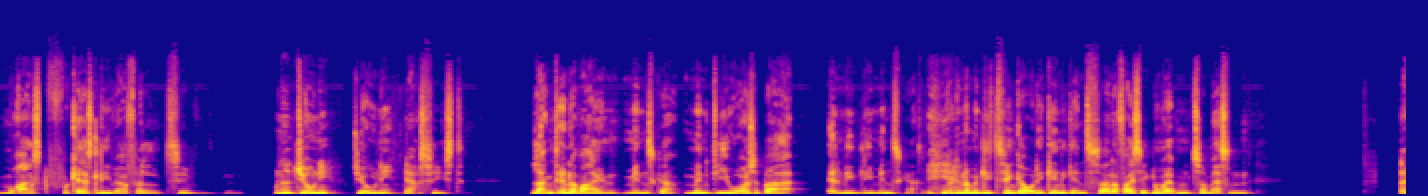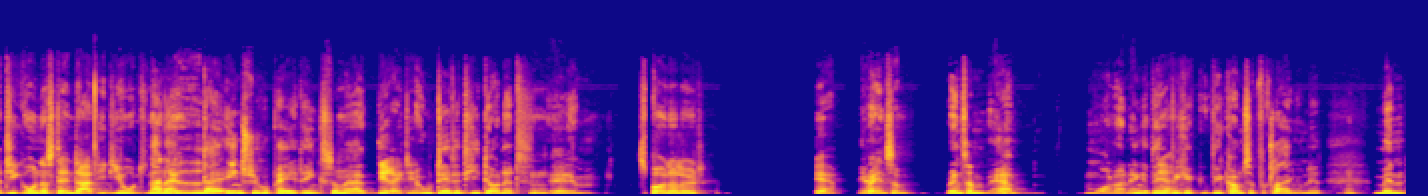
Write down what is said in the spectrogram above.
moralsk forkastelige i hvert fald til hun hedder Joni. Joni, ja. præcis. Langt hen ad vejen mennesker, men de er jo også bare almindelige mennesker. Ja. Fordi når man lige tænker over det igen igen, så er der faktisk ikke nogen af dem, som er sådan... Er de ikke under standard idiot? Nej, nej, lede? der er en psykopat, ikke, som mm, er... det er rigtigt. Who did it, he done it. Mm. Øhm, Spoiler alert. Ja, Ja. Ransom. Ransom er morderen, ikke? Det, er vi, kan, vi kan komme til forklaring om lidt. Mm. Men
